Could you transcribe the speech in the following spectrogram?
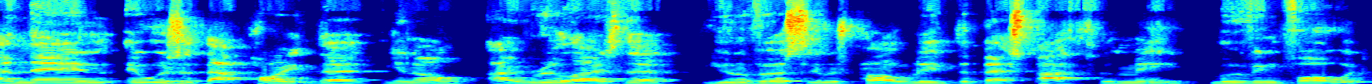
and then it was at that point that, you know, I realized that university was probably the best path for me moving forward.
